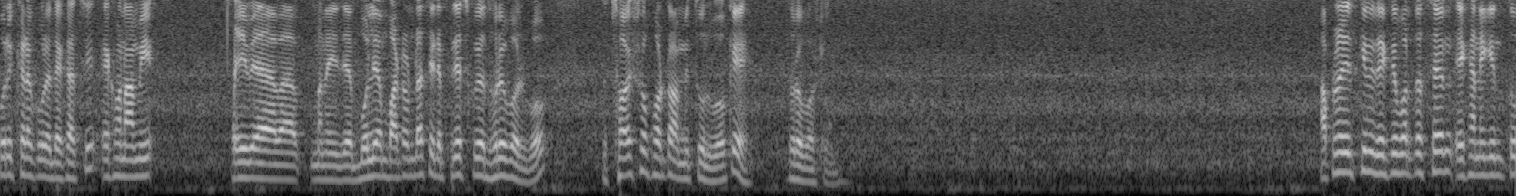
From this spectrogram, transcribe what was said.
পরীক্ষাটা করে দেখাচ্ছি। এখন আমি এই মানে যে ভলিউম বাটনটা আছে, এটা প্রেস করে ধরে বসবো। তো ছয়শো ফটো আমি তুলবো, ওকে? ধরে বসলাম। আপনার স্ক্রিনে দেখতে পারতেছেন, এখানে কিন্তু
